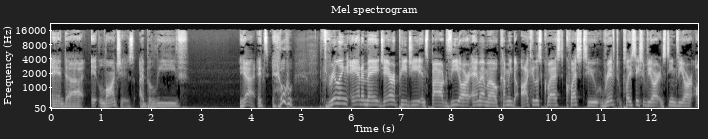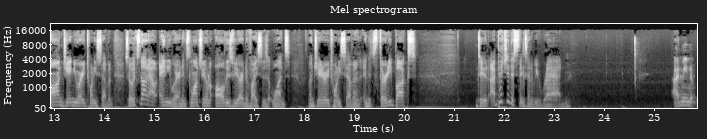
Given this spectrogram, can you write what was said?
and uh, it launches, I believe. Yeah, it's ooh, thrilling anime JRPG inspired VR MMO coming to Oculus Quest, Quest 2, Rift, PlayStation VR, and Steam VR on January 27th. So it's not out anywhere, and it's launching on all these VR devices at once on January 27th, and it's 30 bucks. Dude, I bet you this thing's gonna be rad. I mean,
